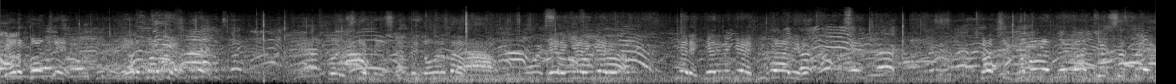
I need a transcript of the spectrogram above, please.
Gotta punch it. Gotta punch it. Good, skip it, skip it. Don't let him out. Get it, get it, get it. Get it, get it again. You got it. Touch it. Come on, man. Anticipate,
